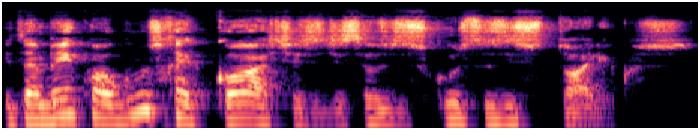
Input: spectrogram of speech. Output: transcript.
e também com alguns recortes de seus discursos históricos.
